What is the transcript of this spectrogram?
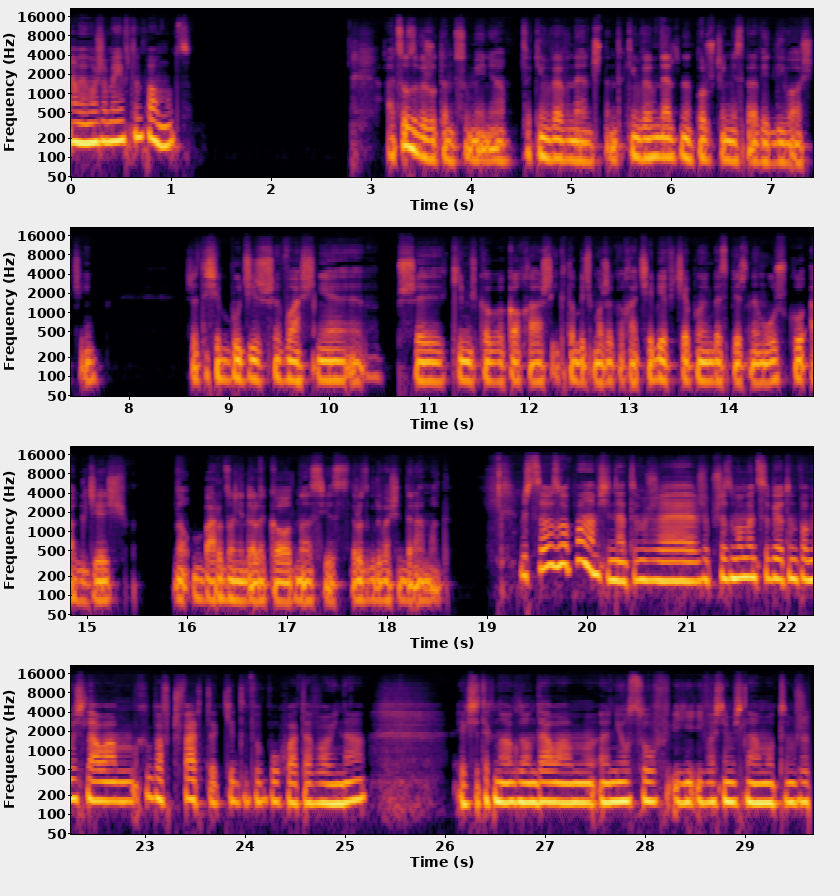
A my możemy im w tym pomóc. A co z wyrzutem sumienia, takim wewnętrznym, takim wewnętrznym poczuciem niesprawiedliwości, że ty się budzisz właśnie przy kimś, kogo kochasz i kto być może kocha ciebie w ciepłym i bezpiecznym łóżku, a gdzieś no, bardzo niedaleko od nas jest, rozgrywa się dramat. Wiesz co, złapałam się na tym, że, że przez moment sobie o tym pomyślałam, chyba w czwartek, kiedy wybuchła ta wojna, jak się tak naoglądałam e, newsów i, i właśnie myślałam o tym, że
